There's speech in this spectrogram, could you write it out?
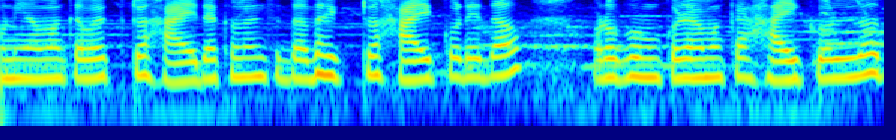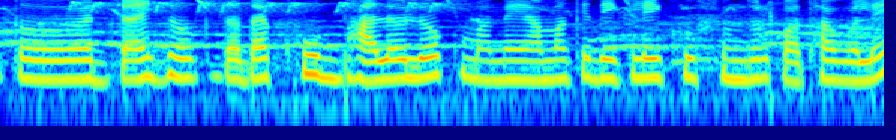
উনি আমাকে আবার একটু হাই দেখালেন যে দাদা, একটু হাই করে দাও। ওরকম করে আমাকে হাই করল। তো যাই হোক, দাদা খুব ভালো লোক। মানে আমাকে দেখলেই খুব সুন্দর কথা বলে।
